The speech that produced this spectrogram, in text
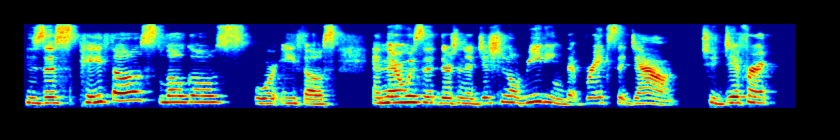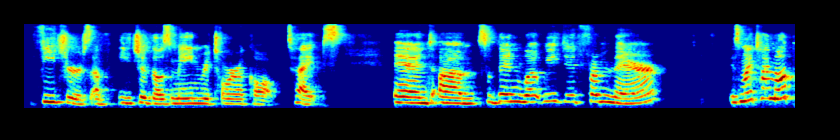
is this pathos, logos, or ethos? And there was a, there's an additional reading that breaks it down to different features of each of those main rhetorical types. And um, so then what we did from there, is my time up?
